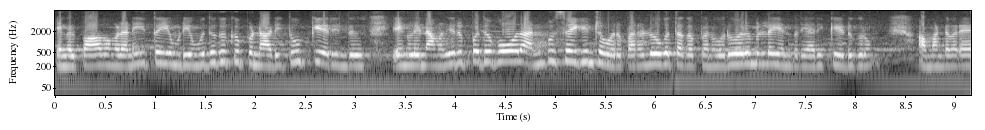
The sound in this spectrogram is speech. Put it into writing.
எங்கள் பாவங்கள் அனைத்தையும் உடைய முதுகுக்கு பின்னாடி தூக்கி எறிந்து எங்களை நாங்கள் இருப்பது போல அன்பு செய்கின்ற ஒரு பரலோக தகப்பன் ஒருவரும் இல்லை என்பதை அறிக்கை எடுக்கிறோம். ஆமாண்டவரே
